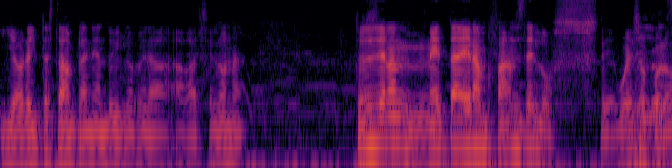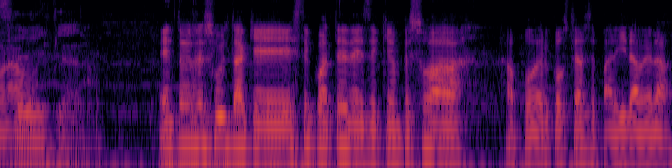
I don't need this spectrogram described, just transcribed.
y ahorita estaban planeando irlo a ver a, Barcelona. Entonces eran, neta, eran fans de los de Hueso Colorado. Entonces resulta que este cuate desde que empezó a, poder costearse para ir a ver a,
